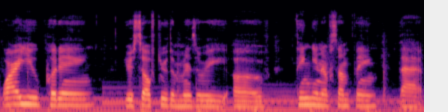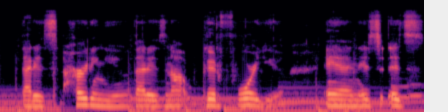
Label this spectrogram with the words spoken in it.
Why are you putting yourself through the misery of thinking of something that that is hurting you, that is not good for you? And it's it's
